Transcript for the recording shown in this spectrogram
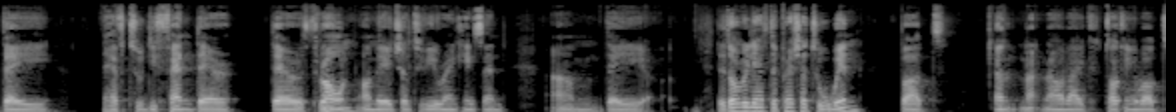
they have to defend their their throne on the HLTV rankings, and um, they they don't really have the pressure to win. But and now, like talking about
